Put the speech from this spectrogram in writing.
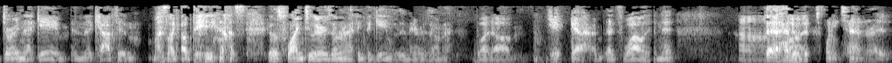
during that game, and the captain was like updating us. It was flying to Arizona, and I think the game was in Arizona. But um, yeah, yeah, that's wild, isn't it? Uh, that had to have been 2010, right?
